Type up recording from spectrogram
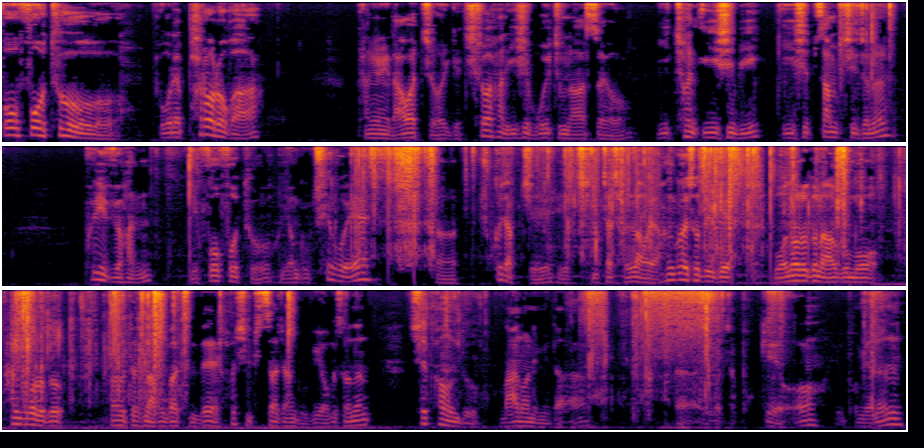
442 올해 8월호가 당연히 나왔죠. 이게 7월 한 25일쯤 나왔어요. 2022, 23 시즌을 프리뷰한 이 442 영국 최고의 어, 축구 잡지 진짜 잘 나와요. 한국에서도 이게 원어로도 나오고 뭐 한국어로도 잘못돼서 나온 것 같은데 훨씬 비싸죠 한국이 여기서는 7파운드 만 원입니다. 자, 이거 자 볼게요. 보면은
